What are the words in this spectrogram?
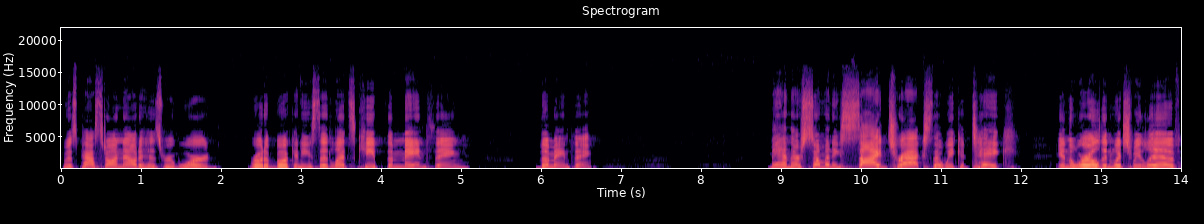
who has passed on now to his reward, wrote a book and he said, Let's keep the main thing the main thing. Man, there's so many side tracks that we could take in the world in which we live,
